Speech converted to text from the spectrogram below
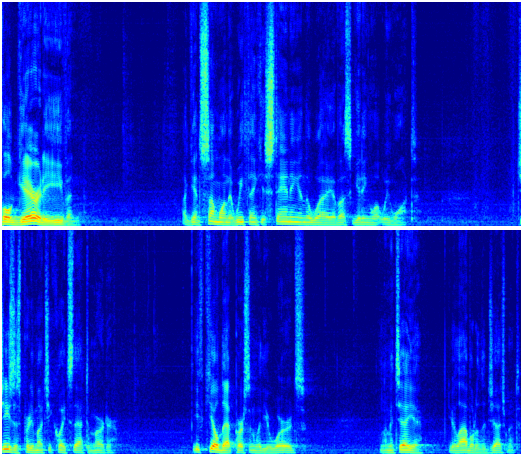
vulgarity, even against someone that we think is standing in the way of us getting what we want. Jesus pretty much equates that to murder. You've killed that person with your words. Let me tell you, you're liable to the judgment,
